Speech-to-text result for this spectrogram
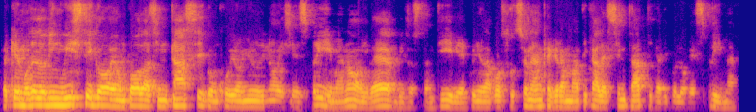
Perché il modello linguistico è un po' la sintassi con cui ognuno di noi si esprime, no? i verbi, i sostantivi e quindi la costruzione anche grammaticale e sintattica di quello che esprime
